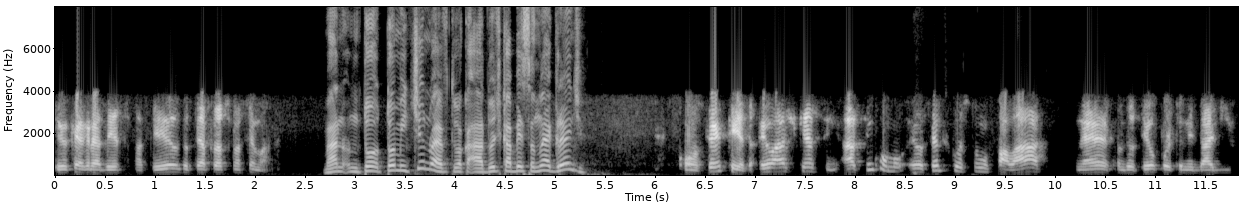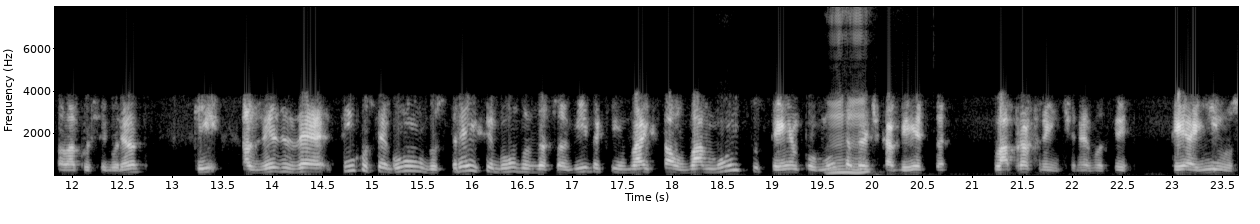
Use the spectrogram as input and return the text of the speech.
Eu que agradeço, Matheus. Até a próxima semana. Mas não tô, tô mentindo, Everton? A dor de cabeça não é grande? Com certeza. Eu acho que assim, assim como eu sempre costumo falar, né, quando eu tenho a oportunidade de falar por segurança, que às vezes é cinco segundos, três segundos da sua vida que vai salvar muito tempo, muita uhum. dor de cabeça lá para frente, né? Você ter aí os,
